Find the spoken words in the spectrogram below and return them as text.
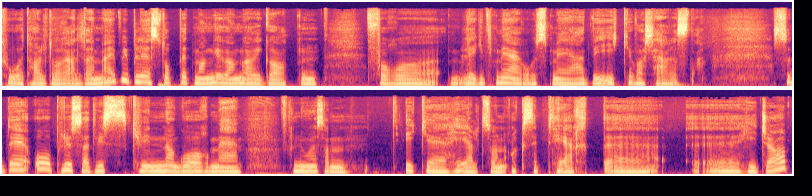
to og et halvt år eldre enn meg, vi ble stoppet mange ganger i gaten for å legitimere oss med at vi ikke var kjærester. Så det, og pluss at hvis kvinner går med noe som ikke er helt sånn akseptert eh, hijab,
